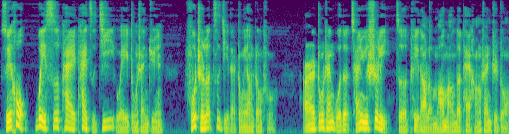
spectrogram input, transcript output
随后，魏斯派太子姬为中山君。扶持了自己的中央政府，而中山国的残余势力则退到了茫茫的太行山之中。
